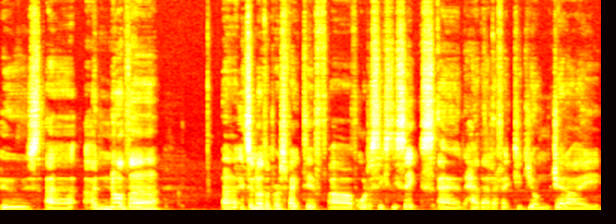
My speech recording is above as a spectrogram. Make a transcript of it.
who's uh, another. Uh, it's another perspective of Order sixty six and how that affected young Jedi,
